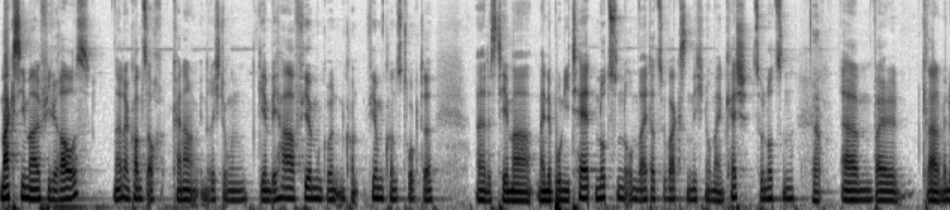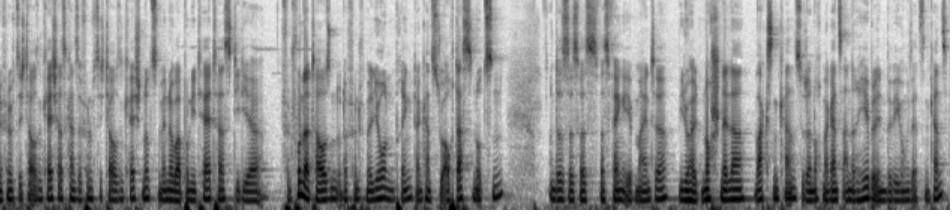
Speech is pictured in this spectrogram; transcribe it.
maximal viel raus. Ne, dann kommt es auch, keine Ahnung, in Richtungen GmbH, Firmengründen, Kon Firmenkonstrukte, äh, das Thema meine Bonität nutzen, um weiter zu wachsen, nicht nur mein Cash zu nutzen. Ja. Ähm, weil klar, wenn du 50.000 Cash hast, kannst du 50.000 Cash nutzen. Wenn du aber Bonität hast, die dir 500.000 oder 5 Millionen bringt, dann kannst du auch das nutzen, Und das ist das, was, was Feng eben meinte, wie du halt noch schneller wachsen kannst oder nochmal ganz andere Hebel in Bewegung setzen kannst.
